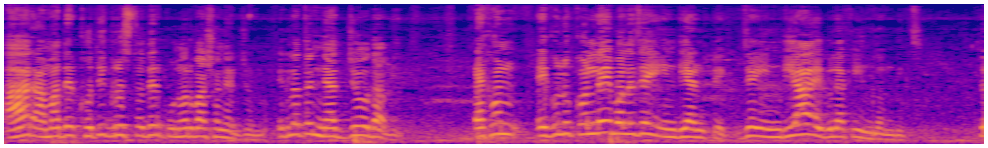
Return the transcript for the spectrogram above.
আর আমাদের ক্ষতিগ্রস্তদের পুনর্বাসনের জন্য। এগুলো তো ন্যায্য দাবি। এখন এগুলো করলেই বলে যে ইন্ডিয়ান টেক যে ইন্ডিয়া এগুলাকে ইন্ধন দিচ্ছে। তো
